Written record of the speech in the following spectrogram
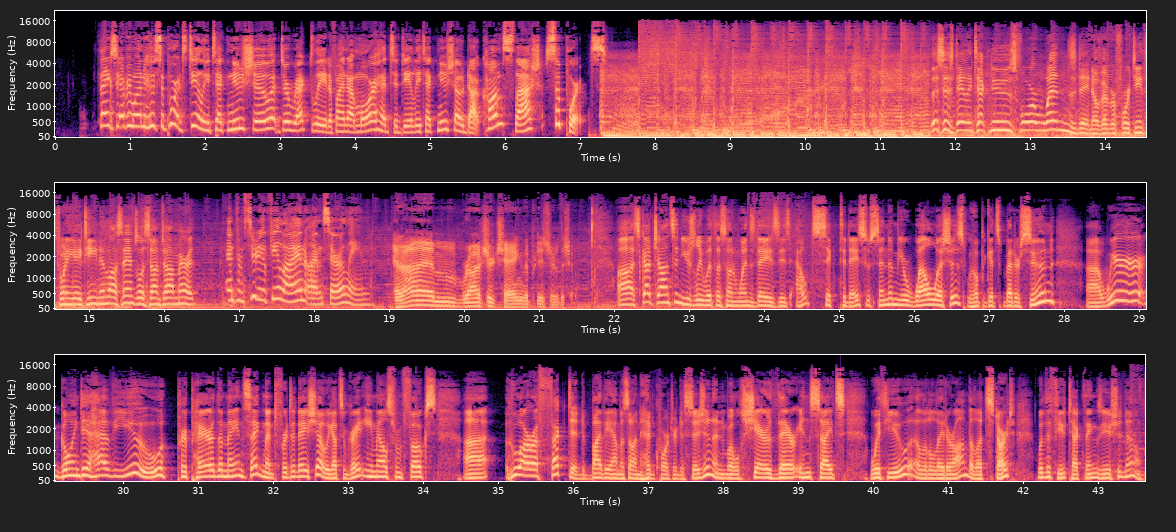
Thanks to everyone who supports Daily Tech News Show directly. To find out more, head to dailytechnewsshow.com slash supports. This is Daily Tech News for Wednesday, November 14th, 2018 in Los Angeles. I'm Tom Merritt. And from Studio Feline, I'm Sarah Lane. And I'm Roger Chang, the producer of the show. Uh, Scott Johnson, usually with us on Wednesdays, is out sick today, so send him your well wishes. We hope he gets better soon. Uh, we're going to have you prepare the main segment for today's show. We got some great emails from folks uh, who are affected by the Amazon headquarter decision, and we'll share their insights with you a little later on. But let's start with a few tech things you should know.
